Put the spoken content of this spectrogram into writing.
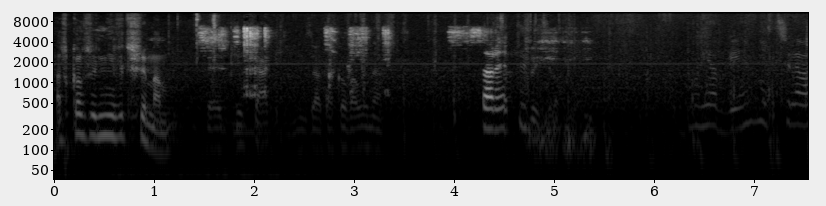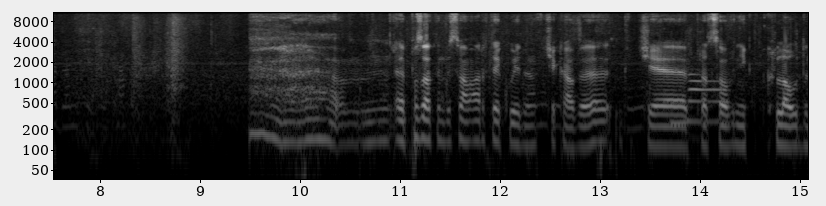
aż w końcu nie wytrzymam. Te dzieciaki zaatakowały nas. Sorry. Ty byś zrobił. Bo ja wiem, nie strzelała do nich jaka. Em, e, Poza tym wysłałem artykuł jeden ciekawy, gdzie No. pracownik Cloud9,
